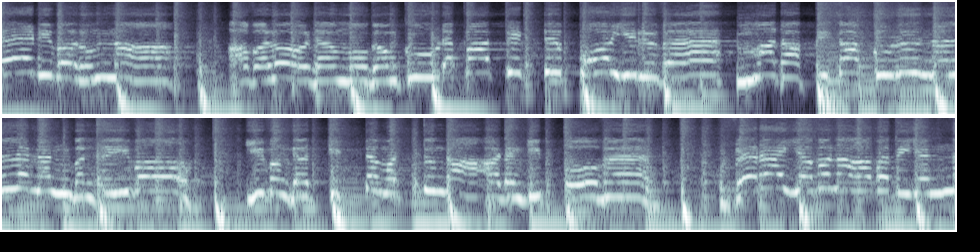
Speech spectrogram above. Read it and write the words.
தேடி வரும்னா அவளோட முகம் கூட பார்த்துட்டு போயிருவ. மாதா பிதா குழு நல்ல நண்பன் தெய்வம். இவங்க கிட்ட மட்டும்தான் அடங்கி போவேன் வேற எவனாவது என்ன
